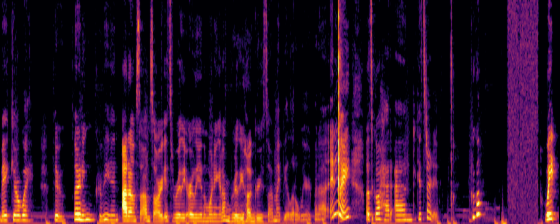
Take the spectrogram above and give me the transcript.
make your way through learning Korean. I don't, I'm sorry, it's really early in the morning and I'm really hungry, so I might be a little weird. But uh, anyway, let's go ahead and get started. Google. Wait,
